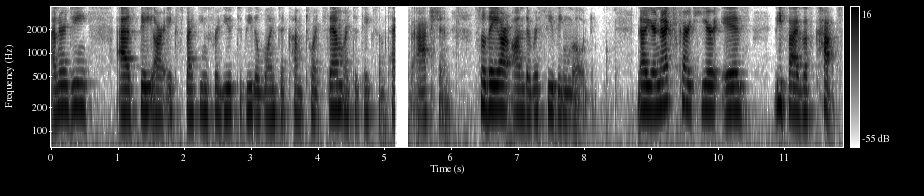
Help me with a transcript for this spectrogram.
energy as they are expecting for you to be the one to come towards them or to take some type of action. So they are on the receiving mode. Now your next card here is the Five of Cups.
